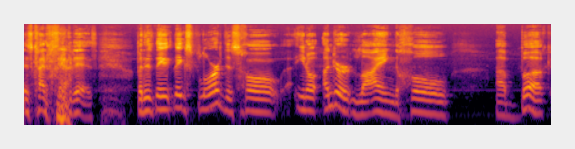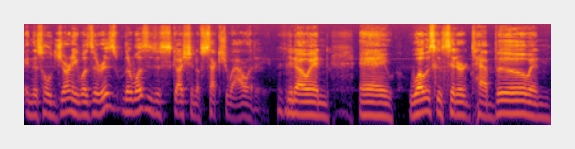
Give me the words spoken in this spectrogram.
It's kind of like Yeah. it is, but it, they they explored this whole, you know, underlying the whole uh, book and this whole journey was there is there was a discussion of sexuality, you know, and and what was considered taboo and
